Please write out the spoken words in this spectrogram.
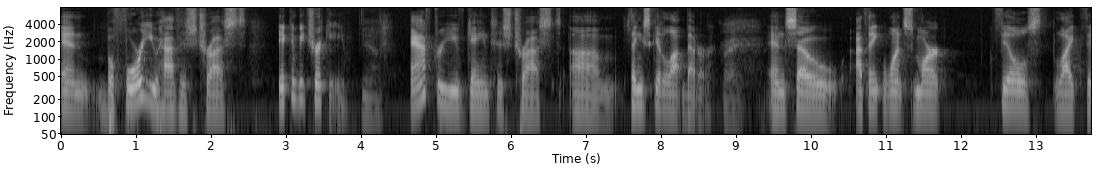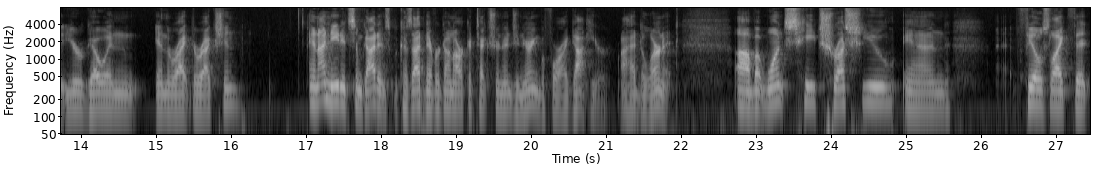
and before you have his trust, it can be tricky. Yeah. After you've gained his trust, um, things get a lot better. Right. And so I think once Mark feels like that you're going in the right direction, and I needed some guidance because I'd never done architecture and engineering before I got here. I had to learn it. Uh, but once he trusts you and feels like that,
